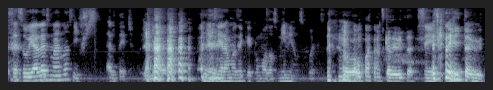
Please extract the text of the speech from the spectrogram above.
se subía a las manos y al techo. Y, ya, y así éramos de que como dos minions, pues. No, escalerita. Sí. Escalerita, güey.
